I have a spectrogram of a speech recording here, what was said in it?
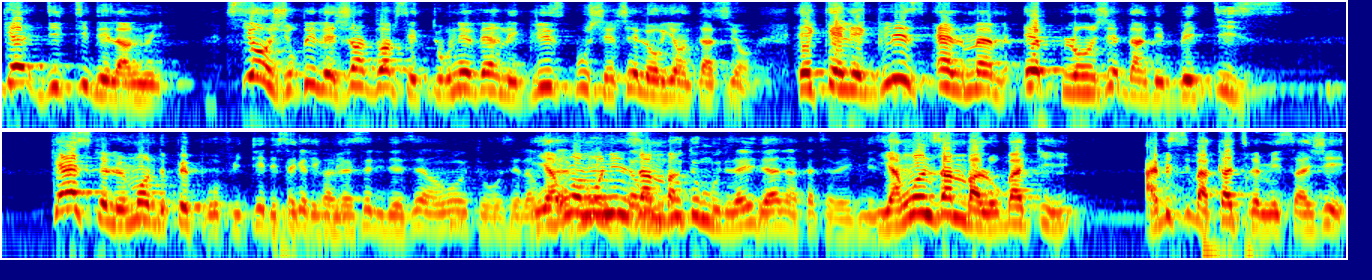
que dit-il de la nuit? Si aujourd'hui les gens doivent se tourner vers l'église pour chercher l'orientation et que l'église elle-même est plongée dans des bêtises, qu'est-ce que le monde peut profiter de cette église? yango nzambe alobaki abisi bakatre messager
